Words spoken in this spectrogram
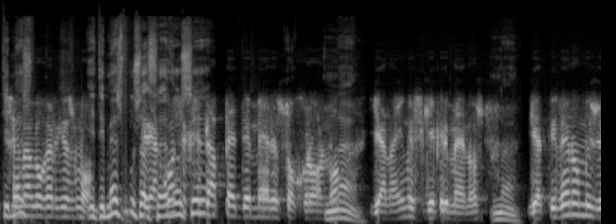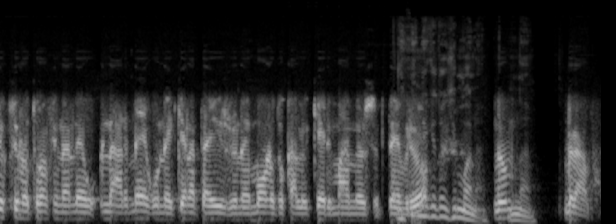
σε ένα λογαριασμό. Οι τιμές που σας 365 έδωσε... μέρες το χρόνο, ναι. για να είμαι συγκεκριμένος, ναι. γιατί δεν νομίζω οι κτηνοτρόφοι να, να αρμέγουν και να ταΐζουν μόνο το καλοκαίρι Μάιο Σεπτέμβριο. Είναι και το χειμώνα. Νο... Ναι. Μπράβο.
